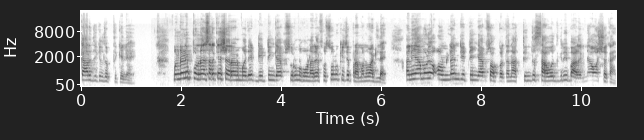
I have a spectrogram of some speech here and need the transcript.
कार देखील जप्त केली आहे. मंडळी पुण्यासारख्या शहरांमध्ये डेटिंग ऍप सुरू होणाऱ्या फसवणुकीचे प्रमाण वाढले आहे आणि यामुळे ऑनलाईन डेटिंग ऍप्स वापरताना अत्यंत सावधगिरी बाळगणे आवश्यक आहे.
